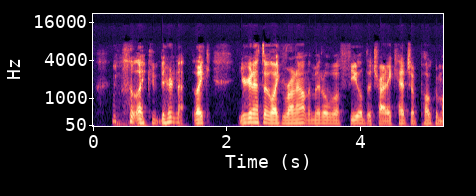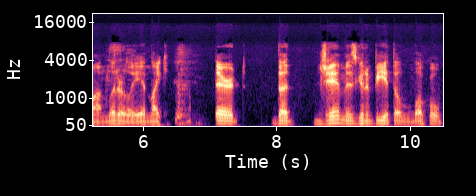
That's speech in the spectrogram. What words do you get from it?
like they're not like you're gonna have to like run out in the middle of a field to try to catch a Pokemon, literally, and like they're the gym is gonna be at the local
